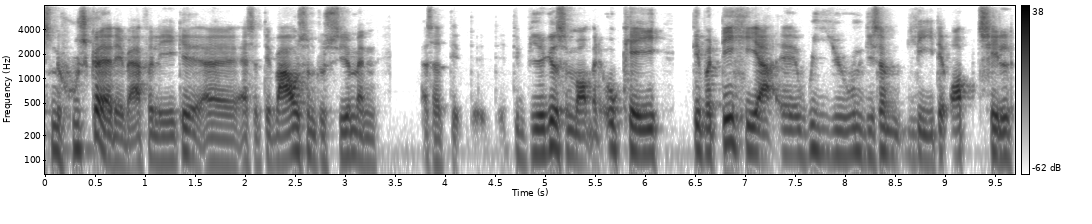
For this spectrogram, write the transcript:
Sådan husker jeg det i hvert fald ikke. Uh, altså, det var jo, som du siger, man, altså, det, det, det virkede som om, at okay, det var det her uh, Wii U ligesom ledte op til.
